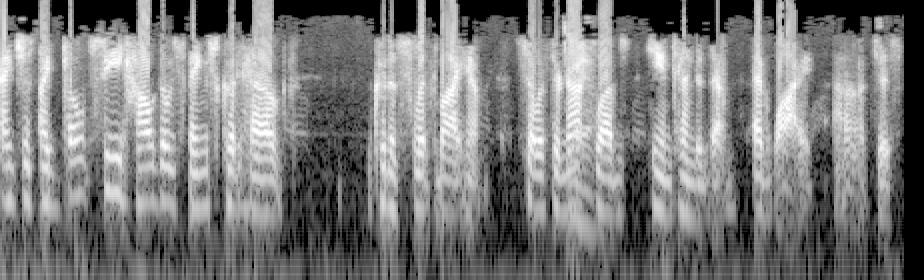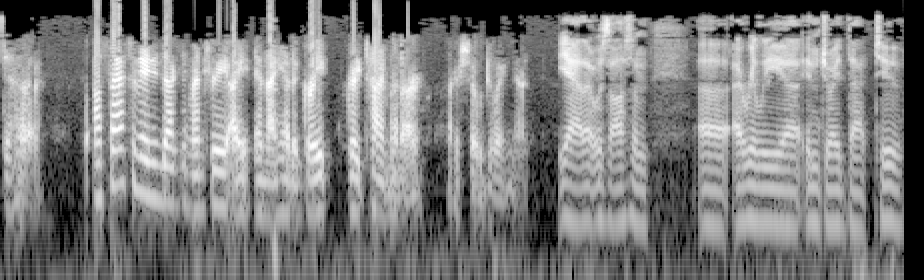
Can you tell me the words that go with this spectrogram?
I just I don't see how those things could have could have slipped by him. So if they're not Oh, yeah. flubs, he intended them, and why? Uh, just uh, a fascinating documentary. I and I had a great great time at our our show doing that. Yeah, that was awesome. Uh, I really uh, enjoyed that too.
